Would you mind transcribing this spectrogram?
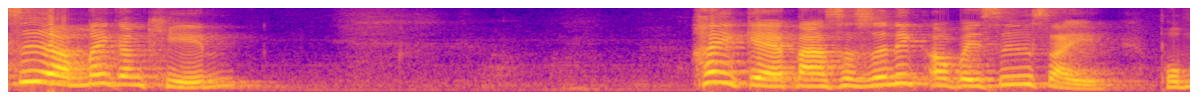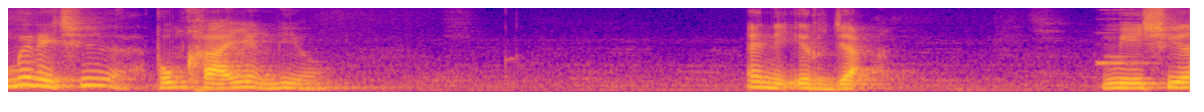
เสื้อไม่กางเขน ให้แก่ตาศาสนิกเอาไปซื้อใส่ ผมไม่ได้เชื่อ ผมขายอย่างเดียวไอ้นี่อิรจะมีเชื้อ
